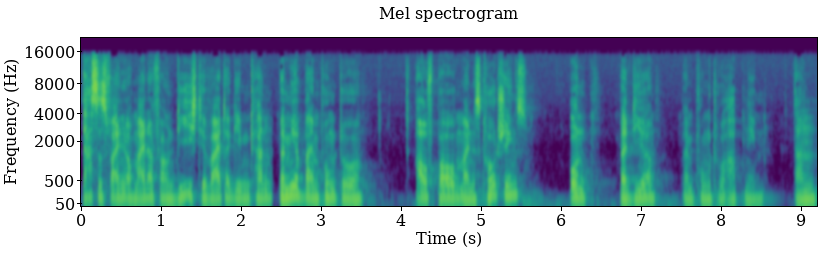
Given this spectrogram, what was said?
Das ist vor allen Dingen auch meine Erfahrung, die ich dir weitergeben kann. Bei mir beim Punkto Aufbau meines Coachings und bei dir beim Punkto Abnehmen. Dann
